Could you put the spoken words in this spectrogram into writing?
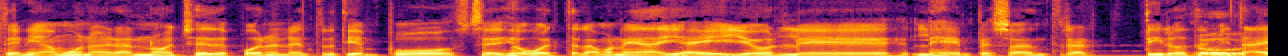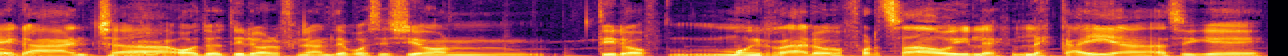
teníamos una gran noche, después en el entretiempo se dio vuelta la moneda y a ellos les, les empezó a entrar tiros de mitad de cancha, otro tiro al final de posición, tiros muy raros, forzados y les, les caía, así que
